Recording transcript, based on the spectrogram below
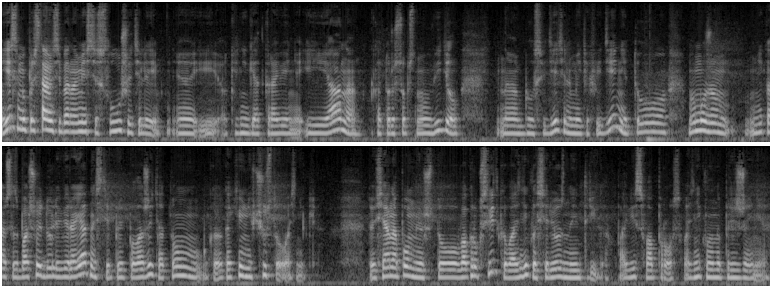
Если мы представим себя на месте слушателей и книги Откровения и Иоанна, который, собственно, увидел Э, был свидетелем этих видений, то мы можем, мне кажется, с большой долей вероятности предположить о том, какие у них чувства возникли. То есть я напомню, что вокруг свитка возникла серьезная интрига, повис вопрос, возникло напряжение.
